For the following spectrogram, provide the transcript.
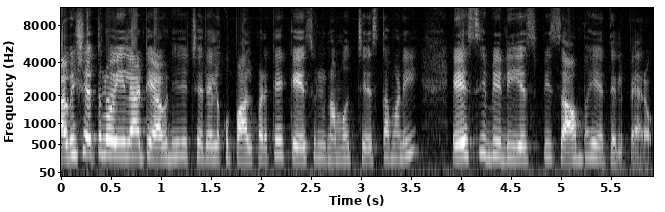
భవిష్యత్తులో ఇలాంటి అవినీతి చర్యలకు పాల్పడితే కేసులు నమోదు చేస్తామని ఏసీబీ డీఎస్పీ సాంబయ్య తెలిపారు.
